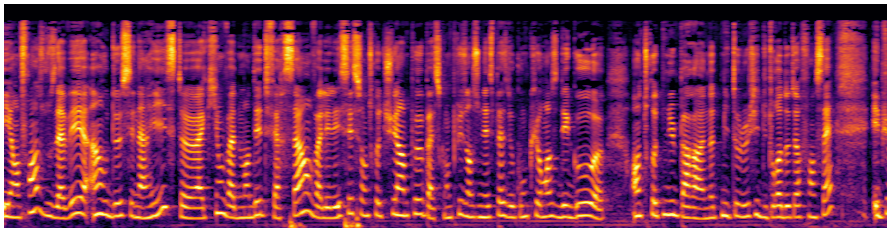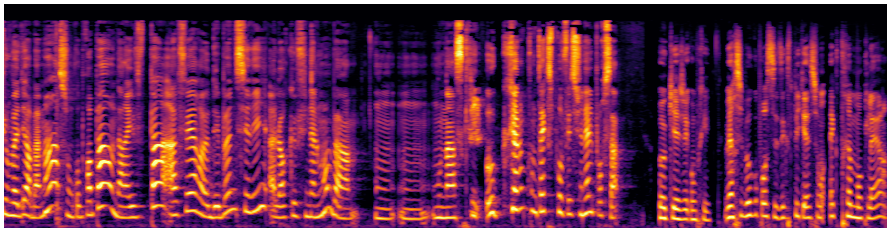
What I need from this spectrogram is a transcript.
Et en France, vous avez un ou deux scénaristes euh, à qui on va demander de faire ça. On va les laisser s'entretuer un peu parce qu'en plus, dans une espèce de concurrence d'ego euh, entretenue par notre mythologie du droit d'auteur français. Et puis on va dire, bah mince, on comprend pas, on n'arrive pas à faire des bonnes séries alors que finalement, bah, on n'inscrit aucun contexte professionnel pour ça. Ok, j'ai compris. Merci beaucoup pour ces explications extrêmement claires.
